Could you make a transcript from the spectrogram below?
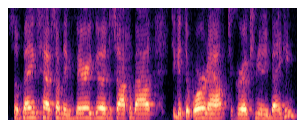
So banks have something very good to talk about to get the word out to grow community banking.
